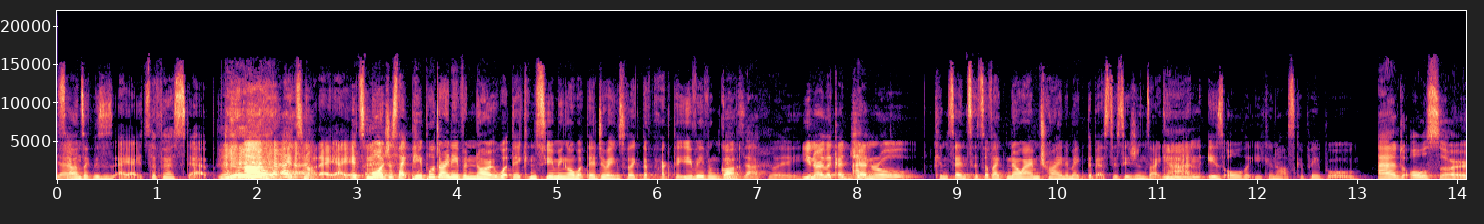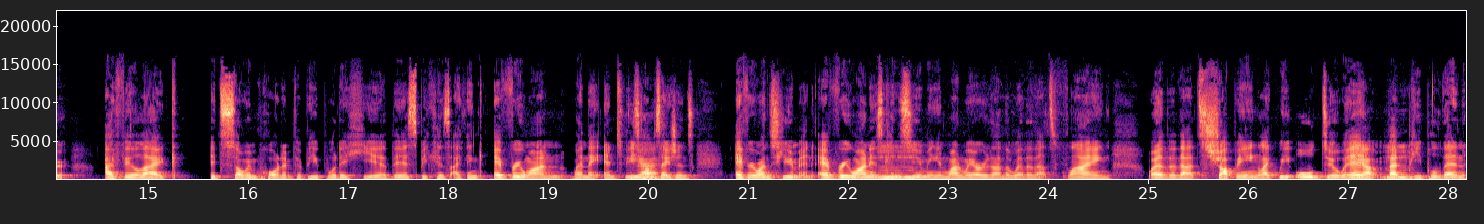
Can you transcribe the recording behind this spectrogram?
sounds like this is AA. It's the first step. Yeah, Um, yeah. It's not AA. It's more just like people don't even know what they're consuming or what they're doing. So like the fact that you've even got Exactly. you know, like a general consensus of like, no, I'm trying to make the best decisions. I can is all that you can ask of people. And also, I feel like it's so important for people to hear this because I think everyone, when they enter these Yeah. conversations, everyone's human. Everyone is mm. consuming in one way or another, whether that's flying, whether that's shopping, like we all do it. Yep. But mm. people then,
